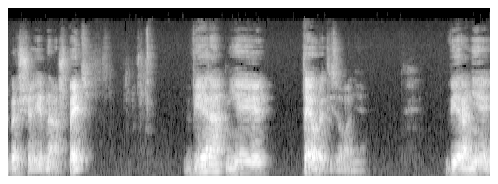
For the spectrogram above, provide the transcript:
verše 1 až 5. Viera nie je teoretizovanie. Viera nie je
